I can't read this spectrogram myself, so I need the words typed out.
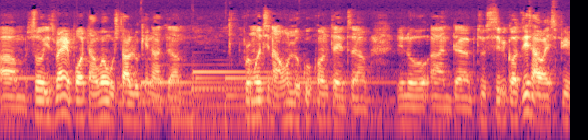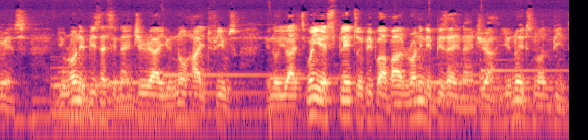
Um, so it's very important when we start looking at um, promoting our own local content, um, you know, and um, to see because this is our experience. You run a business in Nigeria, you know how it feels. You know, you are, when you explain to people about running a business in Nigeria, you know it's not beans.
